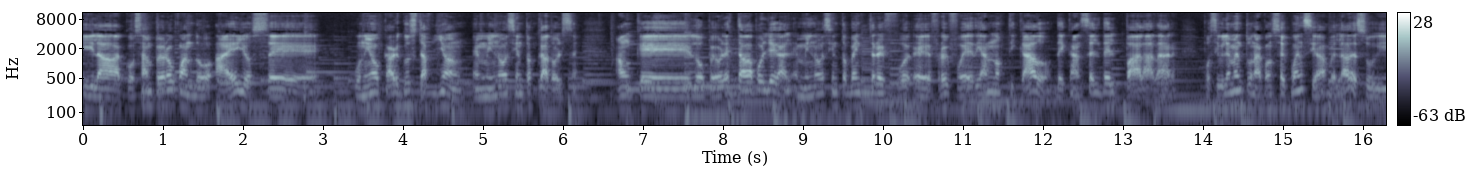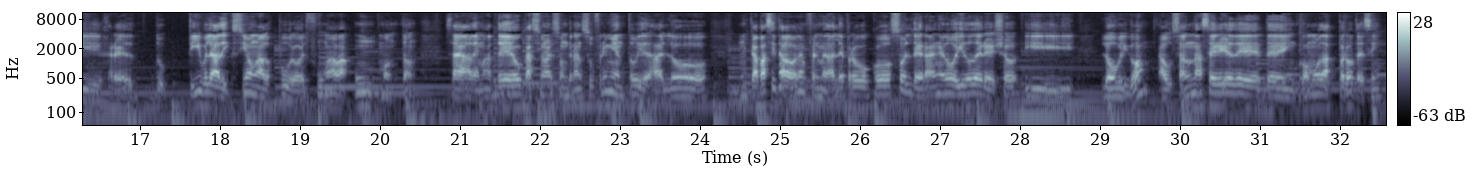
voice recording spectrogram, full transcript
y la cosa empeoró cuando a ellos se unió Carl Gustav Jung en 1914. Aunque lo peor estaba por llegar, en 1923 eh, Freud fue diagnosticado de cáncer del paladar, posiblemente una consecuencia ¿verdad? de su indescriptible adicción a los puros. Él fumaba un montón. O sea, además de ocasionarse un gran sufrimiento y dejarlo incapacitado, la enfermedad le provocó soldera en el oído derecho y lo obligó a usar una serie de, incómodas prótesis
